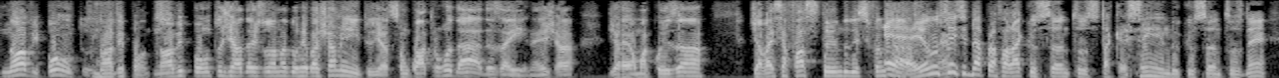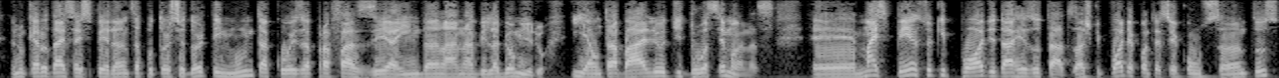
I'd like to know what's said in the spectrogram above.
nove pontos. Nove pontos. Nove pontos já da zona do rebaixamento. Já são quatro rodadas aí, né? Já, já é uma coisa já vai se afastando desse fantasma. É, eu não né? sei se dá para falar que o Santos está crescendo, que o Santos, né? Eu não quero dar essa esperança para o torcedor, tem muita coisa para fazer ainda lá na Vila Belmiro. E é um trabalho de duas semanas. É, mas penso que pode dar resultados. Acho que pode acontecer com o Santos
